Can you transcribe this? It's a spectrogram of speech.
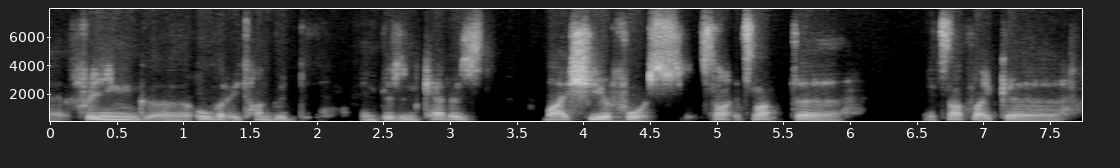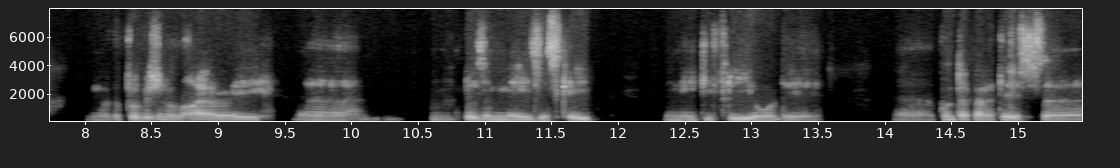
uh, freeing uh, over 800 imprisoned cadres by sheer force. It's not. It's not it's not like uh, you know the provisional IRA uh, prison maze escape in '83 or the uh, Punta Carretas, uh,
